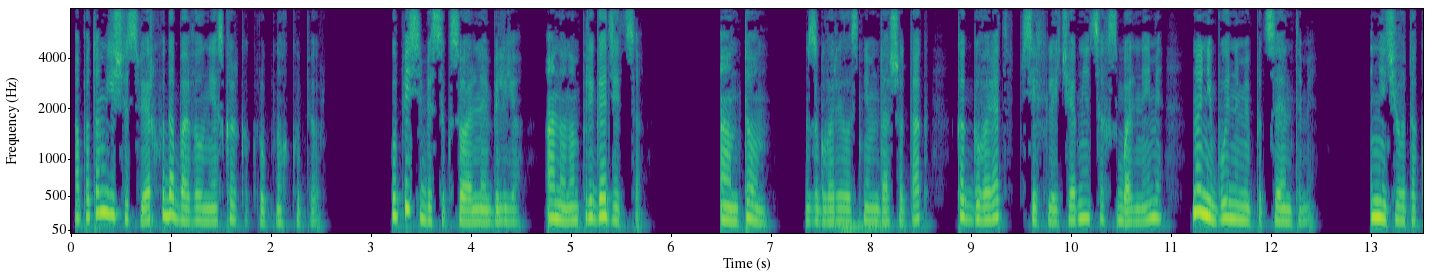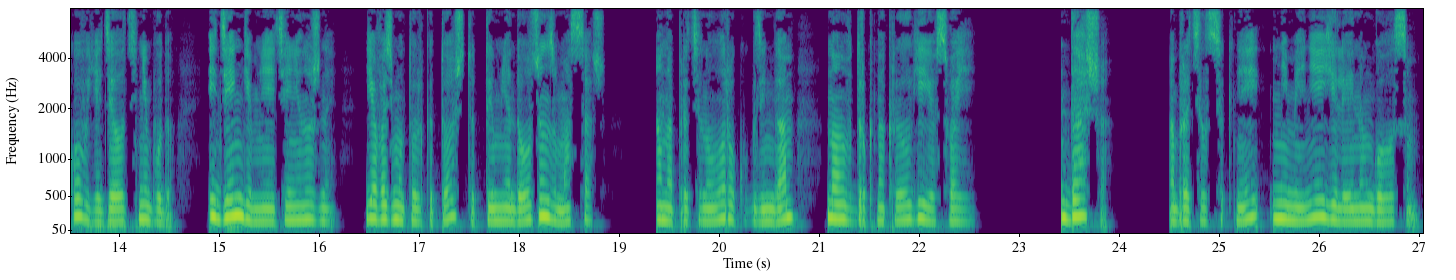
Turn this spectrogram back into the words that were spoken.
А потом еще сверху добавил несколько крупных купюр. «Купи себе сексуальное белье, оно нам пригодится». «Антон», — заговорила с ним Даша так, как говорят в психлечебницах с больными, но не буйными пациентами. «Ничего такого я делать не буду. И деньги мне эти не нужны. Я возьму только то, что ты мне должен за массаж». Она протянула руку к деньгам, но он вдруг накрыл ее своей. «Даша», — обратился к ней не менее елейным голосом,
